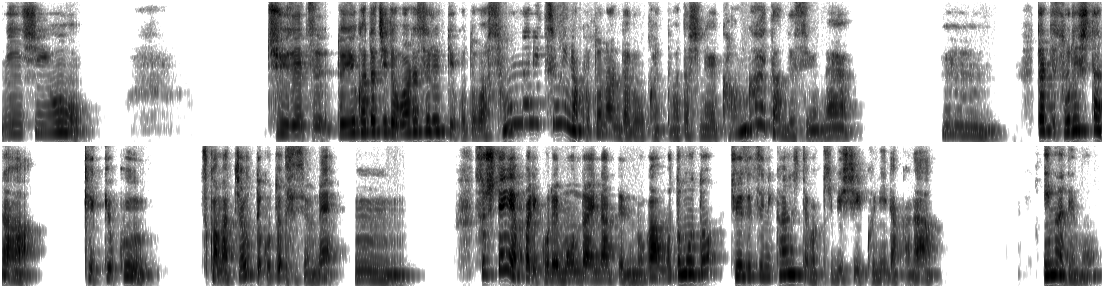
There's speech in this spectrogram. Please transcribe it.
妊娠を中絶という形で終わらせるっていうことは、そんなに罪なことなんだろうかって私ね、考えたんですよね。うん。だってそれしたら、結局捕まっちゃうってことですよね。うん。そしてやっぱりこれ問題になってるのが、もともと中絶に関しては厳しい国だから、今でも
